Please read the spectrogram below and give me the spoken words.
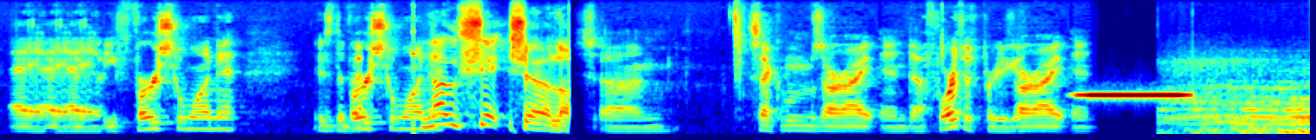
The first one is the first one. No shit, Sherlock. Um, second one was alright, and uh, fourth was pretty good. Alright, and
